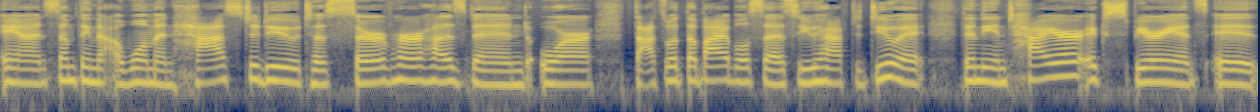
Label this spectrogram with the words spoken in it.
and something that a woman has to do to serve her husband or that's what the bible says so you have to do it then the entire experience is,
